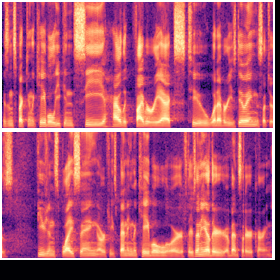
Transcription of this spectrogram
is inspecting the cable, you can see how the fiber reacts to whatever he's doing, such as fusion splicing, or if he's bending the cable, or if there's any other events that are occurring.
